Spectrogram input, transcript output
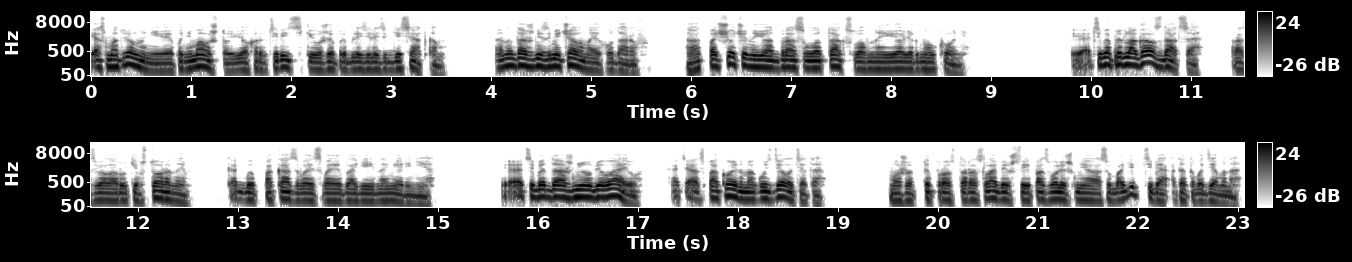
Я смотрел на нее и понимал, что ее характеристики уже приблизились к десяткам. Она даже не замечала моих ударов, а от пощечин ее отбрасывало так, словно ее легнул конь. «Я тебе предлагал сдаться», — развела руки в стороны, как бы показывая свои благие намерения. «Я тебя даже не убиваю, хотя спокойно могу сделать это. Может, ты просто расслабишься и позволишь мне освободить тебя от этого демона?»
